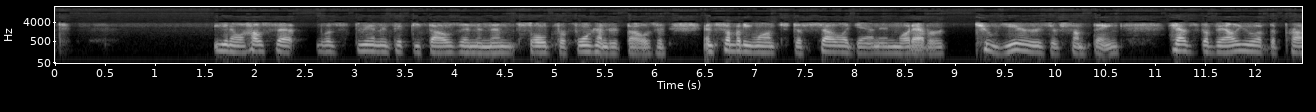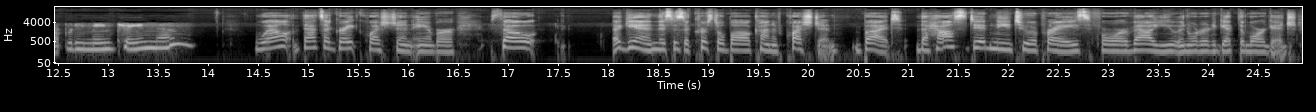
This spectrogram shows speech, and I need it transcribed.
You know, a house that was three hundred fifty thousand and then sold for four hundred thousand, and somebody wants to sell again in whatever two years or something. Has the value of the property maintained then? well, that's a great question, Amber. So again, this is a crystal ball kind of question, but the house did need to appraise for value in order to get the mortgage.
